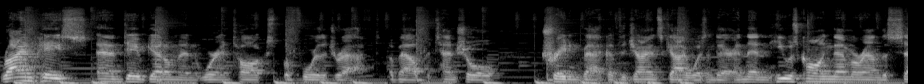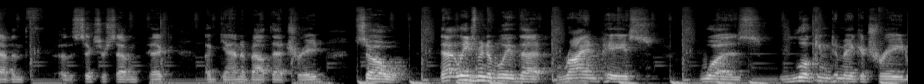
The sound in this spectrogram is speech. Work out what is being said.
Ryan Pace and Dave Gettleman were in talks before the draft about potential trading back if the Giants guy wasn't there, and then he was calling them around the seventh, or the sixth or seventh pick again about that trade. So that leads me to believe that Ryan Pace was looking to make a trade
